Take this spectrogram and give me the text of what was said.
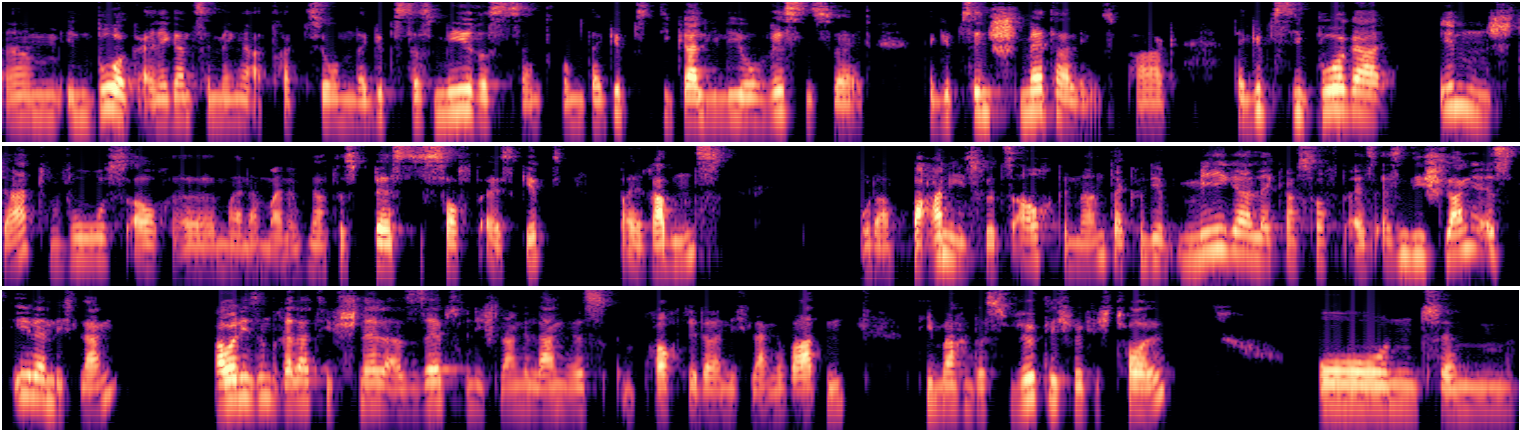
ähm, in Burg eine ganze Menge Attraktionen. Da gibt es das Meereszentrum, da gibt es die Galileo Wissenswelt, da gibt es den Schmetterlingspark, da gibt es die Burger Innenstadt, wo es auch äh, meiner Meinung nach das beste Softeis gibt, bei Raddens. Oder Barnis wird es auch genannt. Da könnt ihr mega lecker Softeis essen. Die Schlange ist elendig lang, aber die sind relativ schnell. Also selbst wenn die Schlange lang ist, braucht ihr da nicht lange warten. Die machen das wirklich, wirklich toll. Und ähm,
